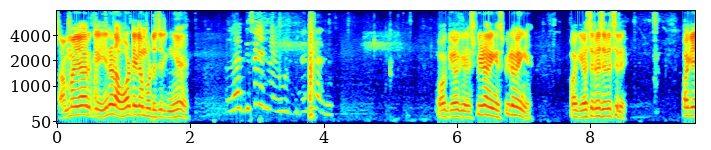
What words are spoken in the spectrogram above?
செம்மையாக இருக்குது என்னடா ஓட்டையெல்லாம் போட்டு வச்சுருக்கீங்க? Okay okay. ஸ்பீடாக வைங்க ஸ்பீடாக வைங்க. ஓகே வச்சிரு வச்சிரு வச்சிரு. ஓகே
